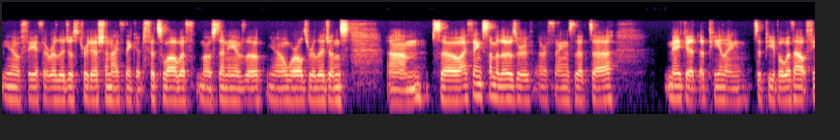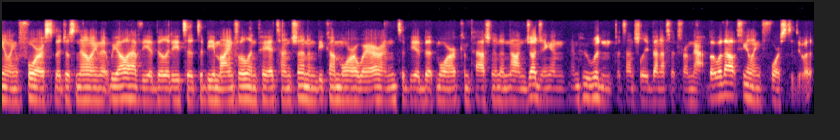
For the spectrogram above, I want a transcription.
you know faith or religious tradition. I think it fits well with most any of the you know world's religions. Um, so I think some of those are are things that. Uh, make it appealing to people without feeling forced, but just knowing that we all have the ability to, to be mindful and pay attention and become more aware and to be a bit more compassionate and non judging. And, and who wouldn't potentially benefit from that, but without feeling forced to do it.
